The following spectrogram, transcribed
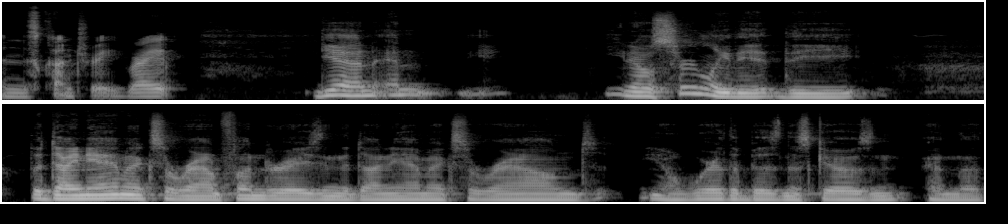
in this country right? Yeah and, and you know certainly the the the dynamics around fundraising, the dynamics around you know where the business goes, and, and the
